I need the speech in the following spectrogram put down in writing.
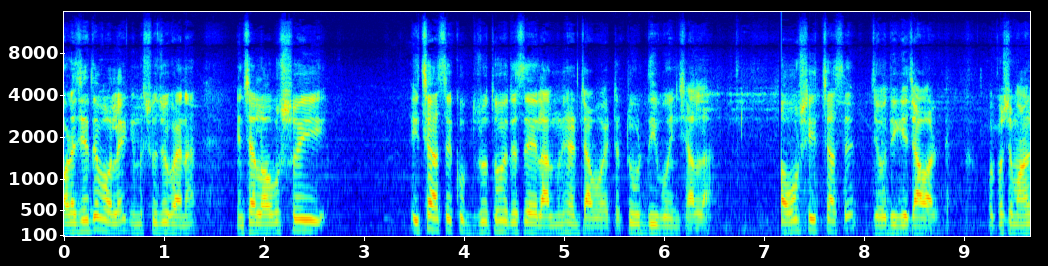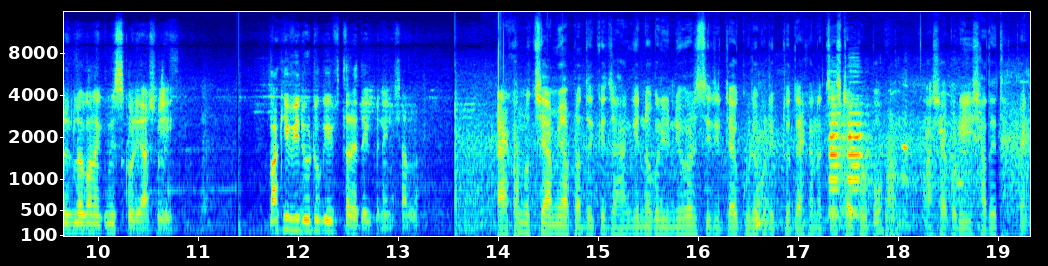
ওরা যেতে বলে কিন্তু সুযোগ হয় না। ইনশাল্লাহ অবশ্যই ইচ্ছা আছে খুব দ্রুত হইতেছে লালমনিরহাট যাব একটা ট্যুর দিব ইনশাল্লাহ অবশ্যই ইচ্ছা আছে যে ওদিকে যাওয়ার। ওই পাশে মানুষগুলোকে অনেক মিস করি আসলেই। বাকি ভিডিওটুকু ইফতারে দেখবেন ইনশাল্লাহ এখন হচ্ছে আমি আপনাদেরকে জাহাঙ্গীরনগর ইউনিভার্সিটিটা ঘুরে ঘুরে একটু দেখানোর চেষ্টা করব। আশা করি সাথে থাকবেন।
